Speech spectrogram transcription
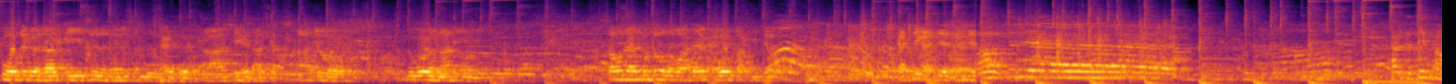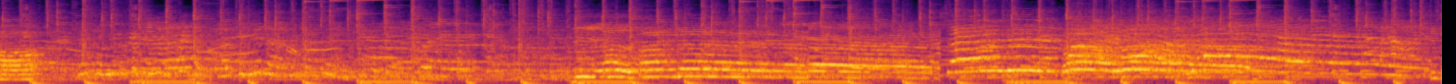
过这个他第一次的那个生日派对啊！谢谢大家，那就如果有哪里稍微还不错的话，再给我反映掉。感谢感谢感谢，好谢谢。好，开始进场。一二三，耶！生日快乐！一的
